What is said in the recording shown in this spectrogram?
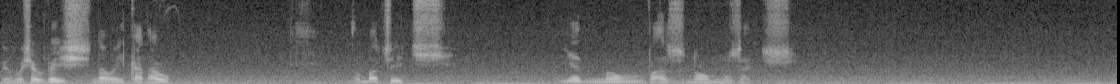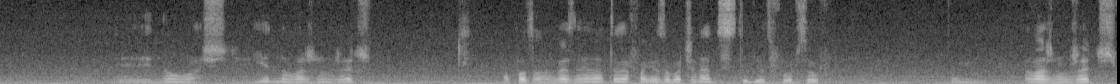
Bym musiał wejść na mój kanał, zobaczyć jedną ważną rzecz. Yy, No właśnie, jedną ważną rzecz. A po co? Wezmę na telefonie, zobaczę na studio twórców ważną rzecz.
